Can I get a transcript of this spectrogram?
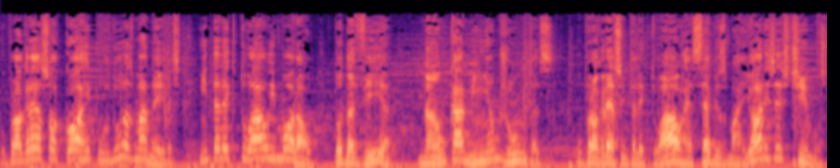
O progresso ocorre por duas maneiras, intelectual e moral. Todavia, não caminham juntas. O progresso intelectual recebe os maiores estímulos,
